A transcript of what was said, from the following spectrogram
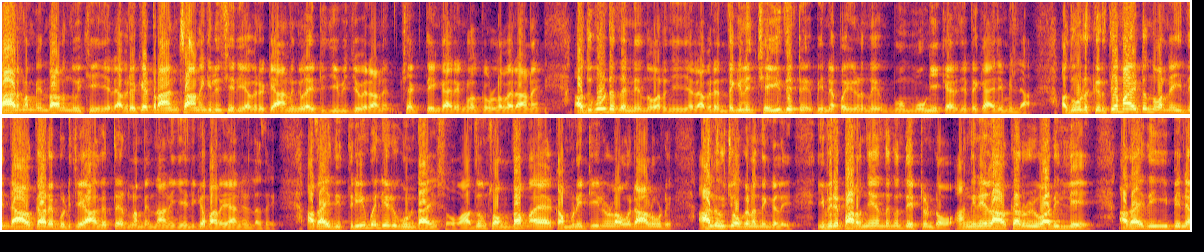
കാരണം എന്താണെന്ന് വെച്ച് കഴിഞ്ഞാൽ അവരൊക്കെ ട്രാൻസ് ആണെങ്കിലും ശരി അവരൊക്കെ ആണുങ്ങളായിട്ട് ജീവിച്ചവരാണ് ശക്തിയും കാര്യങ്ങളൊക്കെ ഉള്ളവരാണ്. അതുകൊണ്ട് തന്നെ എന്ന് പറഞ്ഞു കഴിഞ്ഞാൽ അവരെന്തെങ്കിലും ചെയ്തിട്ട് പിന്നെ ഇവിടുന്ന് മുങ്ങിക്കരഞ്ഞിട്ട് കാര്യമില്ല. അതുകൊണ്ട് കൃത്യമായിട്ടെന്ന് പറഞ്ഞാൽ ഇതിന്റെ ആൾക്കാരെ പിടിച്ച് അകത്തിടണം എന്നാണ് എനിക്ക് പറയാനുള്ളത്. അതായത് ഇത്രയും വലിയൊരു ഗുണ്ടായിസോ അതും സ്വന്തം കമ്മ്യൂണിറ്റിയിലുള്ള ഒരാളോട് ആലോചിച്ച് നോക്കണം നിങ്ങൾ ഇവർ പറഞ്ഞ എന്തെങ്കിലും തെറ്റുണ്ടോ? അങ്ങനെയുള്ള ആൾക്കാർ ഒരുപാടില്ലേ? അതായത് ഈ പിന്നെ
